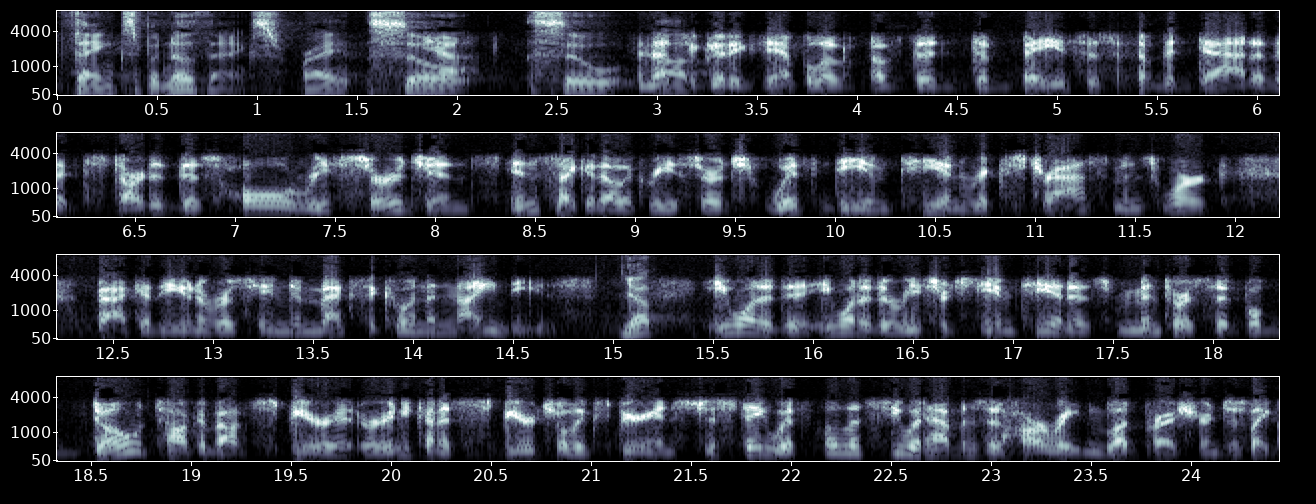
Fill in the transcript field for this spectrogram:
Thanks, but no thanks, right? So, Yeah. so, And that's uh, a good example of, of the, the basis of the data that started this whole resurgence in psychedelic research with DMT and Rick Strassman's work back at the University of New Mexico in the 90s. yep. He wanted to he wanted to research DMT, and his mentor said, "Well, don't talk about spirit or any kind of spiritual experience. Just stay with, well, let's see what happens at heart rate and blood pressure and just like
